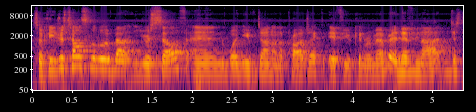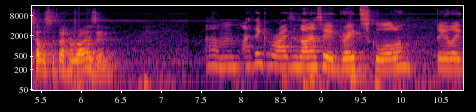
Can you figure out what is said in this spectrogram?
So can you just tell us a little bit about yourself and what you've done on the project, if you can remember, and if not, just tell us about Horizon. Um, I think Horizon's honestly a great school. They like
